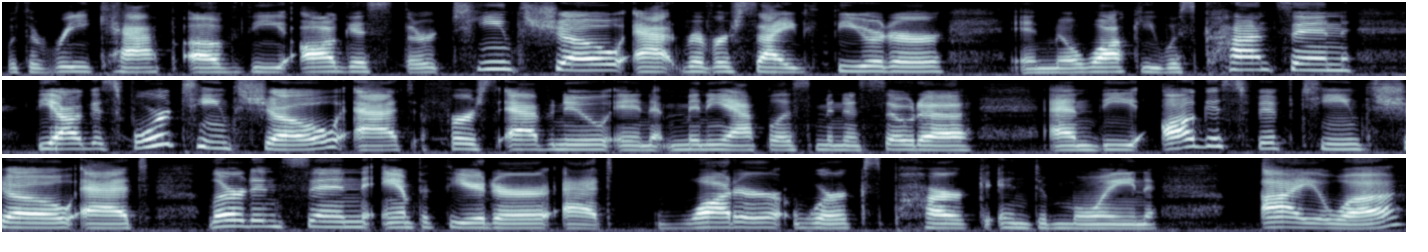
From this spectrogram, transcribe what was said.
with a recap of the August 13th show at Riverside Theater in Milwaukee, Wisconsin the August 14th show at First Avenue in Minneapolis, Minnesota, and the August 15th show at Lauridsen Amphitheater at Waterworks Park in Des Moines, Iowa.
